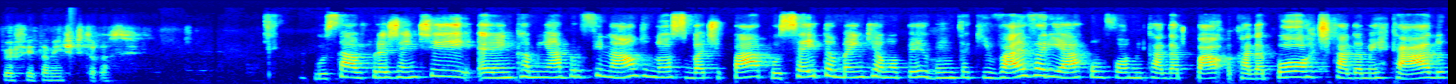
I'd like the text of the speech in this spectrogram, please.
perfeitamente trouxe. Gustavo, para a gente é, encaminhar para o final do nosso bate-papo, sei também que é uma pergunta que vai variar conforme cada, cada porte, cada mercado,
